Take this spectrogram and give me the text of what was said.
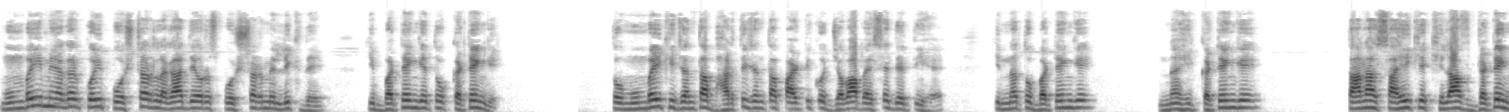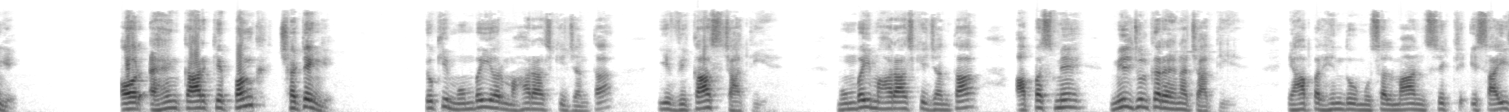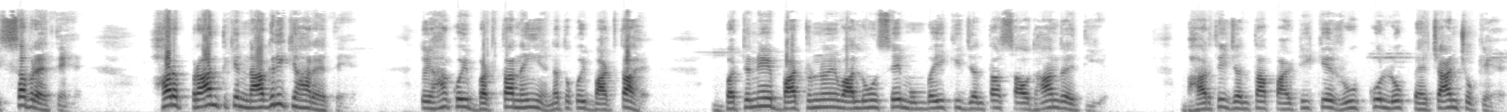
मुंबई में अगर कोई पोस्टर लगा दे और उस पोस्टर में लिख दे कि बटेंगे तो कटेंगे तो मुंबई की जनता, भारतीय जनता पार्टी को जवाब ऐसे देती है कि न तो बटेंगे, न ही कटेंगे तानाशाही के खिलाफ डटेंगे और अहंकार के पंख छटेंगे, क्योंकि मुंबई और महाराष्ट्र की जनता ये विकास चाहती है। मुंबई महाराष्ट्र की जनता आपस में मिलजुल कर रहना चाहती है। यहाँ पर हिंदू, मुसलमान, सिख, ईसाई सब रहते हैं। हर प्रांत के नागरिक यहाँ रहते हैं। तो यहाँ कोई बटता नहीं है, न तो कोई बांटता है। बटने बांटने वालों से मुंबई की जनता सावधान रहती है। भारतीय जनता पार्टी के रूप को लोग पहचान चुके हैं।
